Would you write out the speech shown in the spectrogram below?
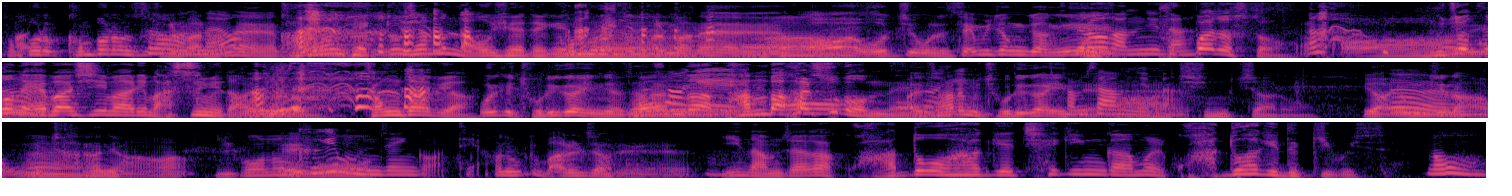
컨퍼런, 컨퍼런스 들어갔나요? 갈만하네 강원 백도시 한번 나오셔야 되겠네. 컨퍼런스 갈만해 어. 아, 어찌 오늘 세미 정장이 들어갑니다. 푹 빠졌어. 아, 무조건 에바 씨 말이 맞습니다. 정답이야. 왜 이렇게 조리가 있냐 사람이 뭔가. 반박할 수가 없네. 아니 사람이 조리가 있네 감사합니다. 아, 진짜로. 야 영진아 왜 네. 잘하냐 이거는 에이, 그게 뭐 문제인 것 같아요. 아니 왜 이렇게 말을 잘해 이 남자가 과도하게 책임감을 과도하게 느끼고 있어요. 어,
